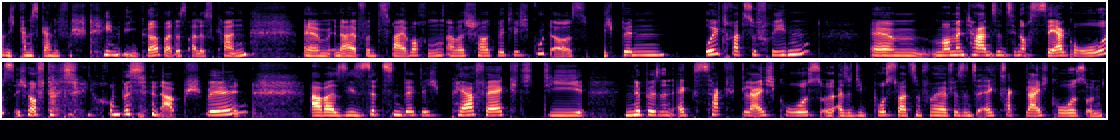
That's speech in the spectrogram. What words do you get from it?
Und ich kann es gar nicht verstehen, wie ein Körper das alles kann ähm, innerhalb von zwei Wochen. Aber es schaut wirklich gut aus. Ich bin ultra zufrieden. Ähm, momentan sind sie noch sehr groß. Ich hoffe, dass sie noch ein bisschen abschwillen. Aber sie sitzen wirklich perfekt. Die Nippel sind exakt gleich groß. Also die Brustwarzenvorhälfte sind exakt gleich groß und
